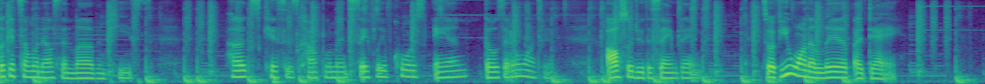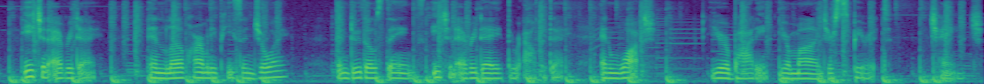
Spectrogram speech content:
Look at someone else in love and peace. Hugs, kisses, compliments, safely, of course, and those that are wanted. Also, do the same thing. So, if you want to live a day each and every day in love, harmony, peace, and joy, then do those things each and every day throughout the day and watch your body, your mind, your spirit change.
